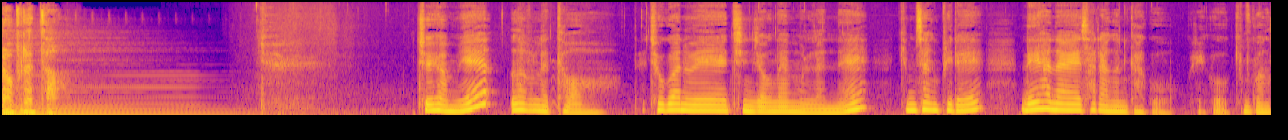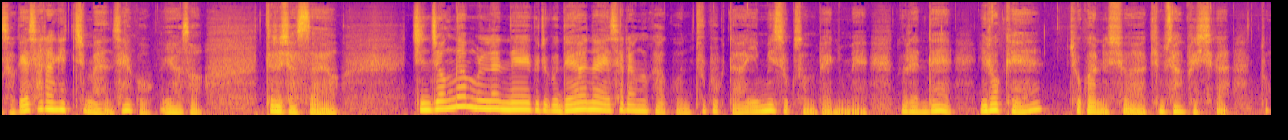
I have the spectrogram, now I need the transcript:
러브레터 주현미의 러브레터 조관우의 진정 난 몰랐네 김상필의 내 하나의 사랑은 가고 그리고 김광석의 사랑했지만 세곡 이어서 들으셨어요. 진정 난 몰랐네 그리고 내 하나의 사랑을 가고는 두 곡다 임미숙 선배님의 노래인데 이렇게 조관우 씨와 김상필 씨가 또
